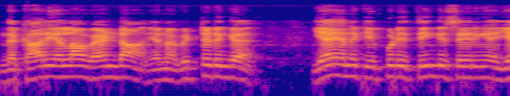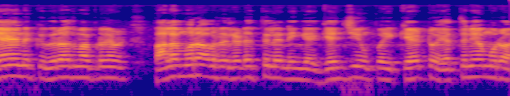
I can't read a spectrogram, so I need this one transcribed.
இந்த காரியம்லாம் வேண்டாம். என்னை விட்டுடுங்க. ஏன் எனக்கு இப்படி தீங்கு செய்கிறீங்க ஏன் எனக்கு விரோதமாக இப்படி பல முறை அவர்களிடத்தில் நீங்கள் கெஞ்சியும் போய் கேட்டோம். எத்தனையோ முறை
